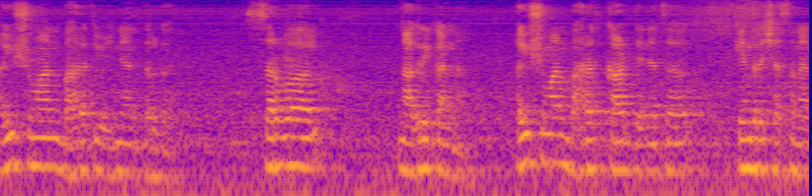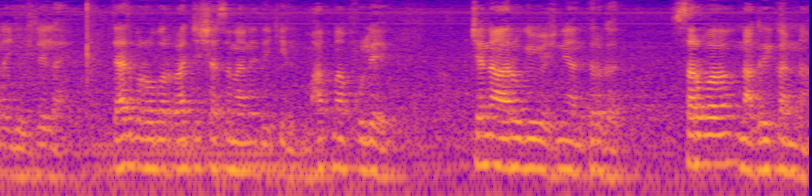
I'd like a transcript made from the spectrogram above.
आयुष्यमान भारत योजनेअंतर्गत सर्व नागरिकांना आयुष्यमान भारत कार्ड देण्याचं केंद्र शासनाने योजलेलं आहे. त्याचबरोबर राज्य शासनाने देखील महात्मा फुले जन आरोग्य योजनेअंतर्गत सर्व नागरिकांना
